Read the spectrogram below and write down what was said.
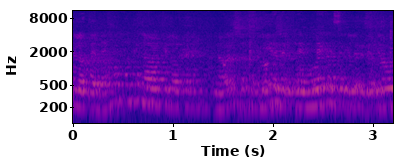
que lo tenemos, no que no, que lo tenemos. No, eso sí, Tenemos que es bueno, que que tenemos.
